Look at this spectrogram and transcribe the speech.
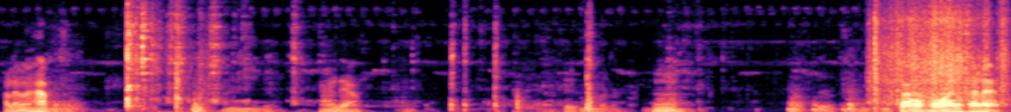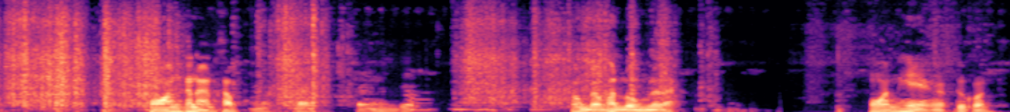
อะไรไหมครับอันนี้เลยอะเดี๋ยวถึงหมดเลยอืมเลือกตั้งต่างฮ้อนขนาดฮ้อนขนาดครับได้ตั้งหนึ่งได้ต้องแบบพัดลมเลยแหละฮ้อนแหงอะทุกคนำ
